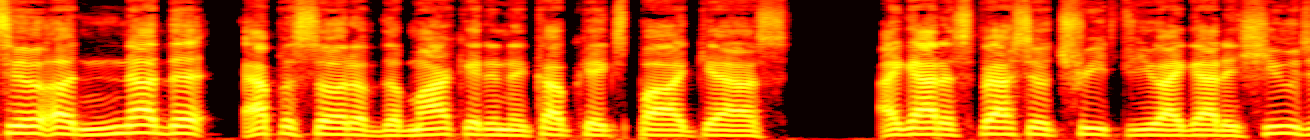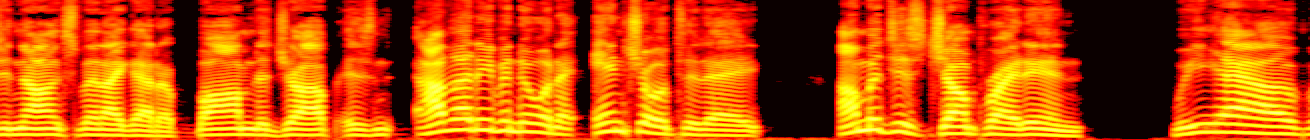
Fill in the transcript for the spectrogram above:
to another episode of the Marketing and Cupcakes podcast. I got a special treat for you. I got a huge announcement. I got a bomb to drop. Is I'm not even doing an intro today. I'm gonna just jump right in. We have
